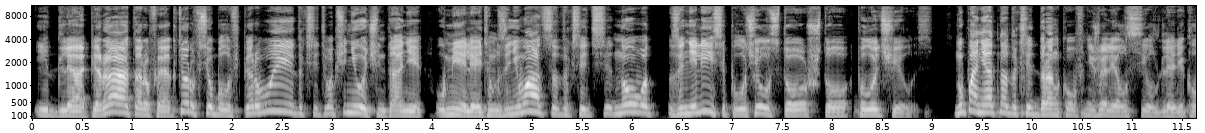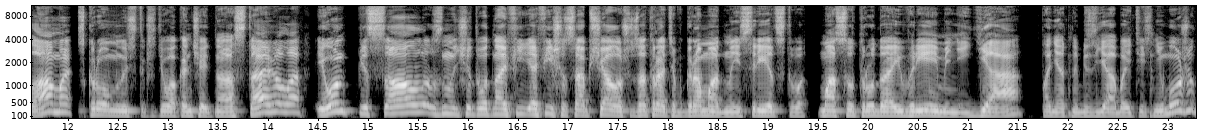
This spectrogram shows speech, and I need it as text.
и для операторов, и актеров все было впервые, так сказать, вообще не очень-то они умели этим заниматься, так сказать, но вот занялись, и получилось то, что получилось. Ну, понятно, так сказать, Дранков не жалел сил для рекламы, скромность, так сказать, его окончательно оставила, и он писал, значит, вот на афи- афише сообщала, что затратив громадные средства, массу труда и времени, я, понятно, без «я» обойтись не может,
